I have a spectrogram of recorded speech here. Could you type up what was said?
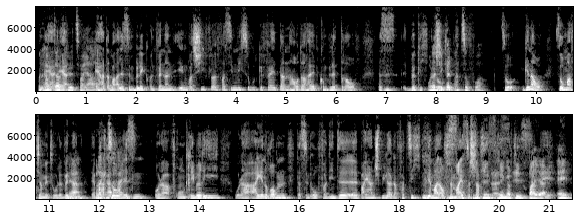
Und, und er, dafür er, zwei Jahre. Er hat aber alles im Blick. Und wenn dann irgendwas schief läuft, was ihm nicht so gut gefällt, dann haut er halt komplett drauf. Das ist wirklich. Oder so, schickt halt Bratzo vor. So, genau, so Mafia-Methode. Wenn ja. dann der Brazzo ist ein, oder Franck Ribery oder Arjen Robben, das sind hochverdiente äh, Bayern-Spieler, da verzichten wir mal auf eine Meisterschaft. Deswegen auf die Bayern. Ey, ey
